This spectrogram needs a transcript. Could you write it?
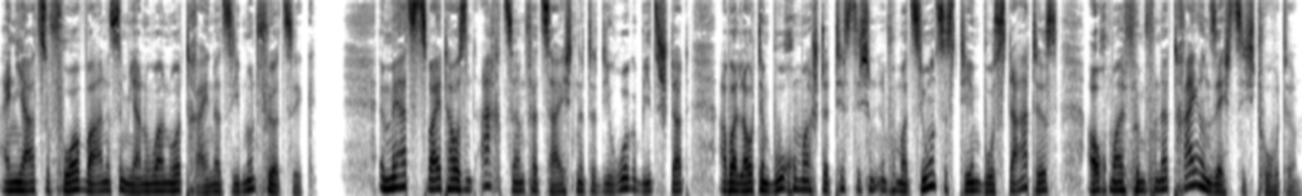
Ein Jahr zuvor waren es im Januar nur 347. Im März 2018 verzeichnete die Ruhrgebietsstadt aber laut dem Bochumer Statistischen Informationssystem Bostatis auch mal 563 Tote.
